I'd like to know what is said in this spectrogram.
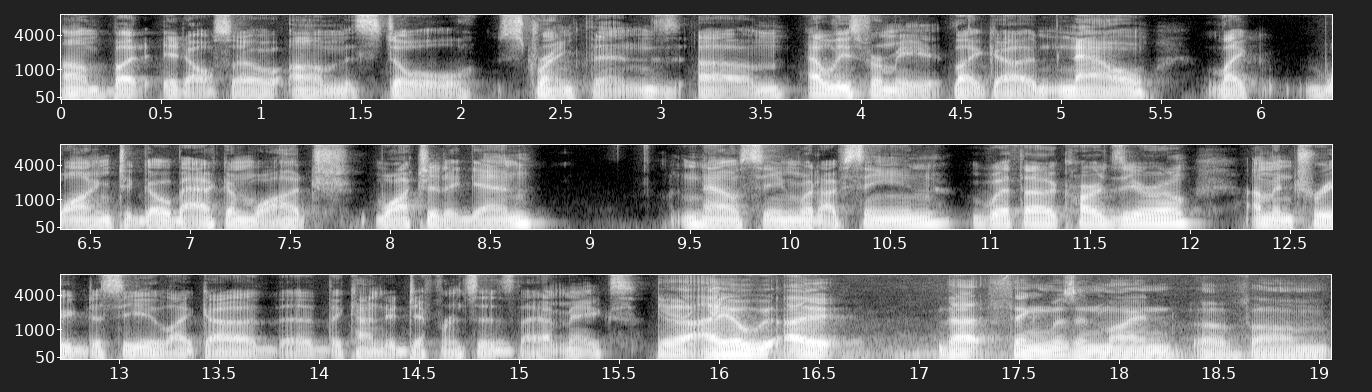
Um, but it also um still strengthens um at least for me like uh now like wanting to go back and watch watch it again now seeing what I've seen with uh, Card Zero, I'm intrigued to see like uh the the kind of differences that it makes. Yeah, I, I that thing was in mind of um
